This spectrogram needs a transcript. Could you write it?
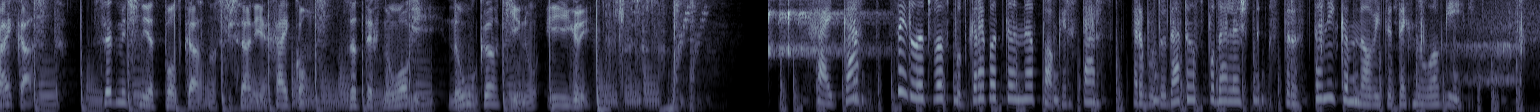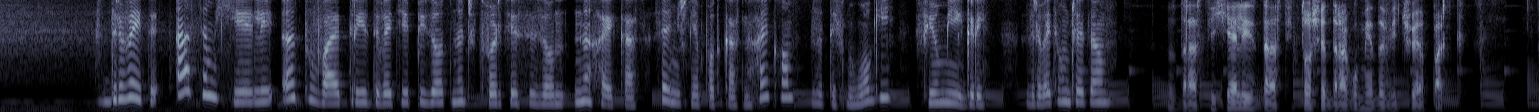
HiCast – седмичният подкаст на списание Хайком за технологии, наука, кино и игри. Хайкаст се излъчва с подкрепата на PokerStars, работодател споделящ страстта ни към новите технологии. Здравейте, аз съм Хели, а това е 39-ти епизод на четвъртия сезон на Хайкаст, седмичния подкаст на Хайком за технологии, филми и игри. Здравейте, момчета! Здрасти, Хели, здрасти, Тоше, драго ми е да ви чуя пак.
